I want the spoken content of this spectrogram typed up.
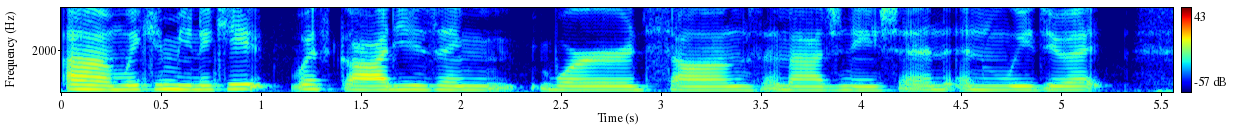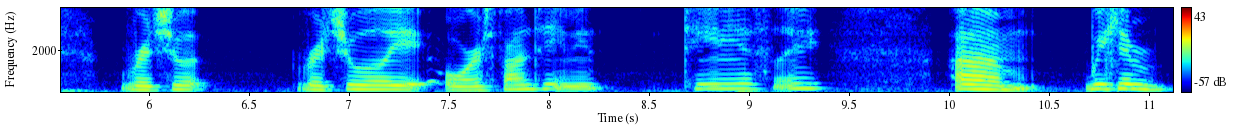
Um, we communicate with God using words, songs, imagination, and we do it ritual, ritually or spontaneously. Um, we can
